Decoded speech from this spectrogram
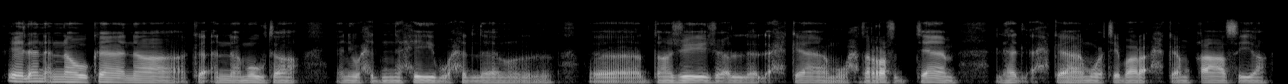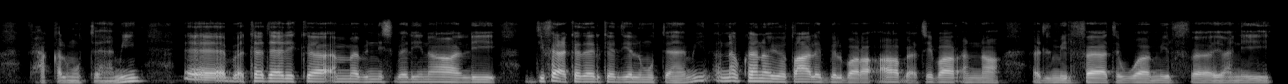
فعلا أنه كان كأن موتى يعني واحد النحيب واحد الضجيج على الأحكام وواحد الرفض تام لهذه الأحكام واعتبارها أحكام قاسية في حق المتهمين. آه، كذلك أما بالنسبة لنا للدفاع كذلك ديال المتهمين أنه كان يطالب بالبراءة باعتبار أن هذا الملفات هو ملف يعني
